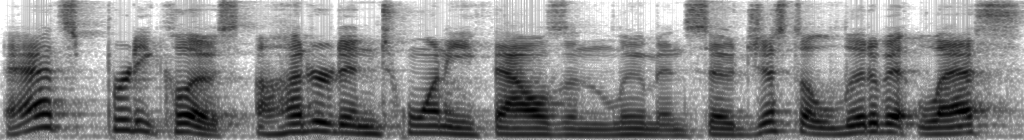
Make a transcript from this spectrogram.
That's pretty close, 120,000 lumens. So just a little bit less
